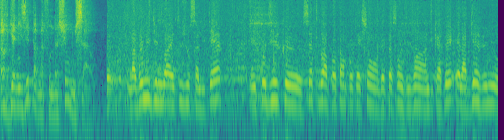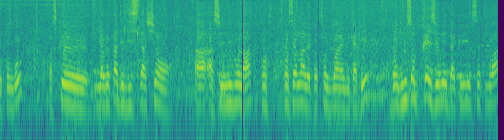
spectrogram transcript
organisée par la Fondation Moussao. La venue d'une loi est toujours salutaire il faut dire que cette loi portant protection des personnes vivant handicapées est la bienvenue au Congo parce qu'il n'y avait pas de législation à, ce niveau-là concernant les personnes vivant handicapées. Donc nous sommes très heureux d'accueillir cette loi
